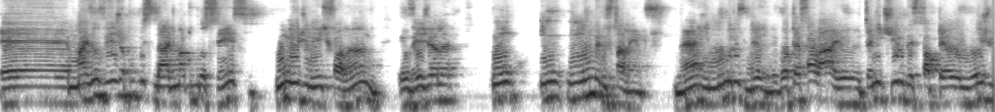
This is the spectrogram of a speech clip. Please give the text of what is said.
é, mas eu vejo a publicidade mato-grossense, humildemente falando, eu vejo ela com inúmeros talentos, né? Inúmeros mesmo. Eu vou até falar, eu até me tiro desse papel hoje,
